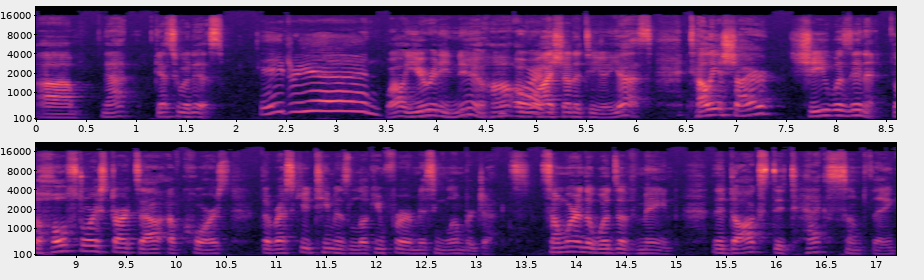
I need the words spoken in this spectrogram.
Um, Nat, guess who it is? Adrian. Well, you already knew, huh? Oh, well, I showed it to you. Yes. Talia Shire, she was in it. The whole story starts out, of course, the rescue team is looking for missing lumberjacks somewhere in the woods of Maine. The dogs detect something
